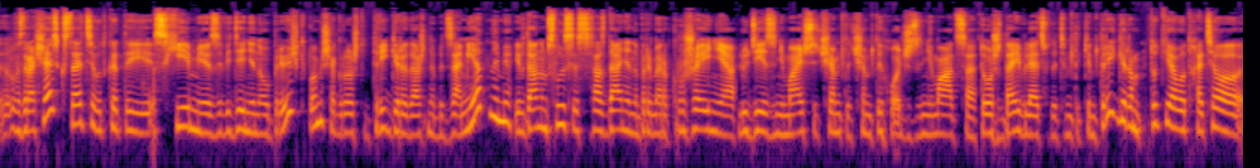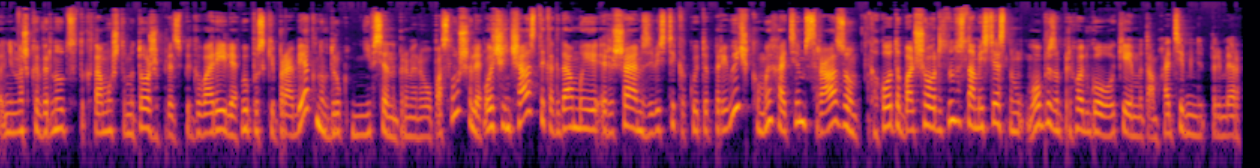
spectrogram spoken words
Возвращаясь, кстати, вот к этой схеме заведения новой привычки, помнишь, я говорила, что триггеры должны быть заметными, и в данном смысле создание, например, окружения людей, занимающихся чем-то, чем ты хочешь заниматься, тоже, да, является вот этим таким триггером. Тут я вот хотела немножко вернуться к тому, что мы тоже, в принципе, говорили в выпуске про бег, но вдруг не все, например, его послушали. Очень часто, когда мы решаем завести какую-то привычку, мы хотим сразу какого-то большого результата. Ну, то есть нам естественным образом приходит в голову, окей, мы там хотим, например,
